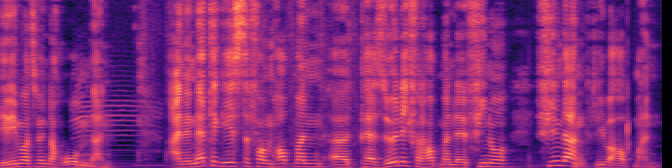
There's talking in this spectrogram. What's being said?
Den nehmen wir uns mit nach oben dann. Eine nette Geste vom Hauptmann äh, persönlich, von Hauptmann Delfino. Vielen Dank, lieber Hauptmann.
